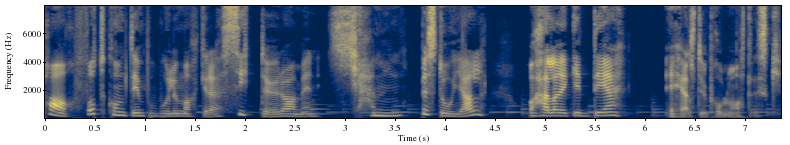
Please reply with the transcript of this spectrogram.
har fått kommet inn på boligmarkedet, sitter jo da med en kjempestor gjeld, og heller ikke det er helt uproblematisk.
